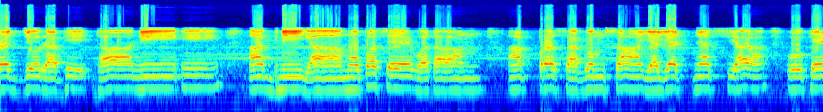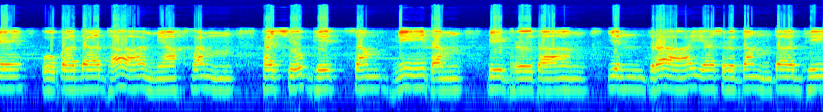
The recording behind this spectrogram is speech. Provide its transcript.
रज्जुरभिधानी अग्नियामुपसेवताम् अप्रसगुंसाय यज्ञस्य उके उपदधाम्यहं पशुभिः संनीतं बिभृताम् इन्द्राय श्रुतं दधि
